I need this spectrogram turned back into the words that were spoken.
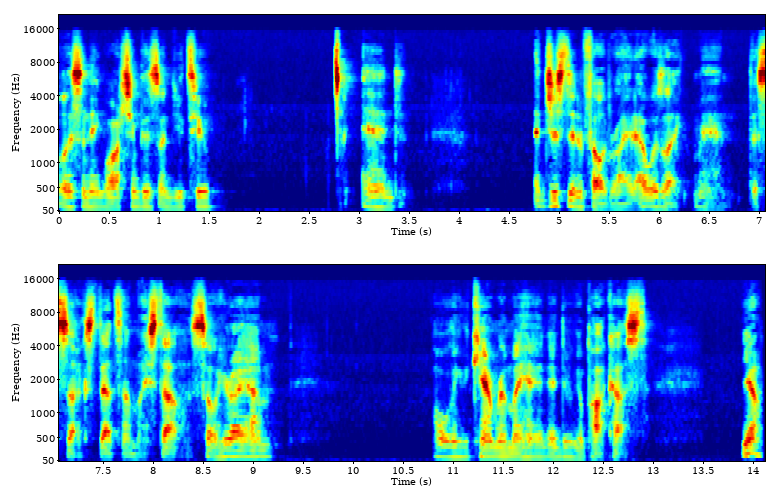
listening, watching this on YouTube, and it just didn't feel right. I was like, man, this sucks. That's not my style. So here I am, holding the camera in my hand and doing a podcast. Yeah,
